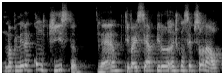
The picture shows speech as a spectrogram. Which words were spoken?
uma primeira conquista, né, que vai ser a pílula anticoncepcional.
